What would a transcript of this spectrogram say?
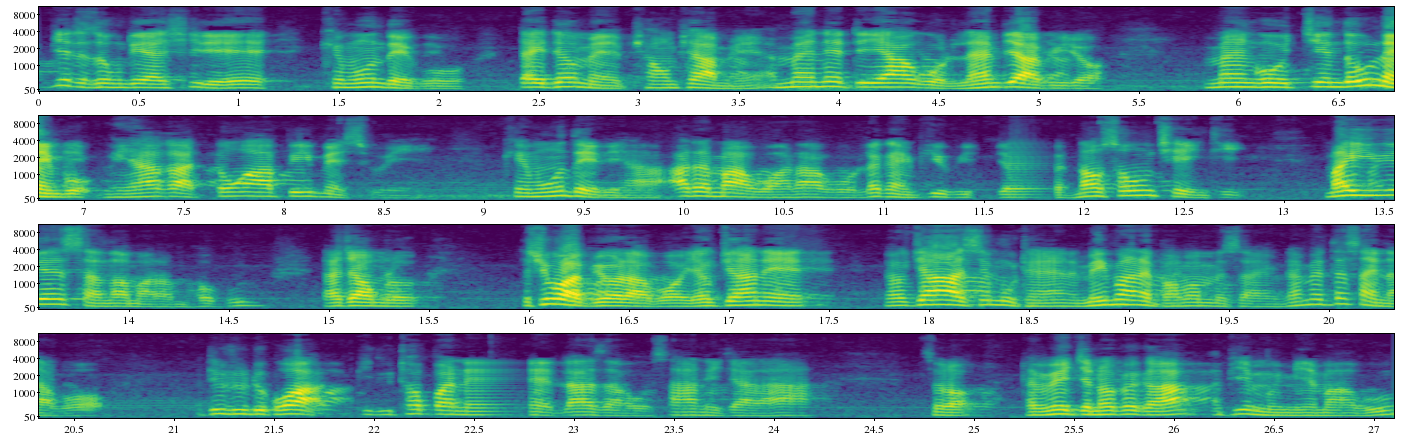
အပြစ်တစုံတရာရှိတဲ့ခင်မွန်းတွေကိုတိုက်တော့မယ်ဖြောင်းဖြမယ်အမှန်နဲ့တရားကိုလမ်းပြပြီးတော့အမှန်ကိုကျင့်သုံးနိုင်ဖို့မယားကတွန်းအားပေးမယ်ဆိုရင်ခင်မွန်းတွေတွေဟာအဓမ္မဝါဒကိုလက်ကင်ပြုပြီးတော့နောက်ဆုံးအချိန်ထိမိုက်ယူရဲဆန်သွားမှာတော့မဟုတ်ဘူး ဒါကြောင့်မလို့တချို့ကပြောတာပေါ့ယောက်ျားနဲ့ယောက်ျားအစစ်မှုထမ်းမိန်းမနဲ့ဘာမှမဆိုင်ဘူးဒါပေမဲ့သက်ဆိုင်တာပေါ့အတူတူတကွပြည်သူထောက်ပံ့တဲ့လာစာကိုစားနေကြတာဆိုတော့ဒါပေမဲ့ကျွန်တော်ဘက်ကအပြစ်မမြင်ပါဘူး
